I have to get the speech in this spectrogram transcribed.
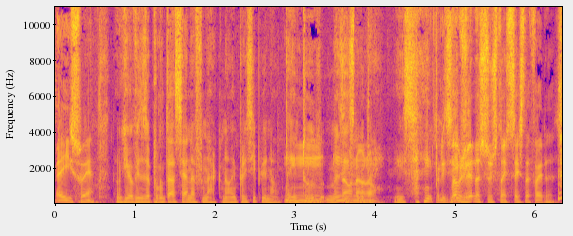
É isso, é. O que ouvimos a perguntar se é na FNAC. Não, em princípio não. Tem Hum, tudo, mas não, isso não, não, não. tem. Isso, em princípio. Vamos ver nas sugestões de sexta-feira.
